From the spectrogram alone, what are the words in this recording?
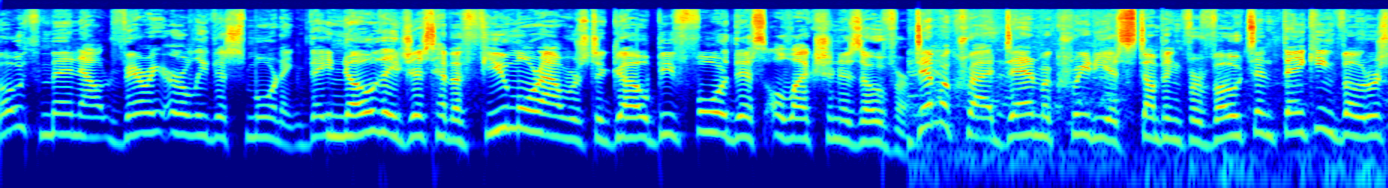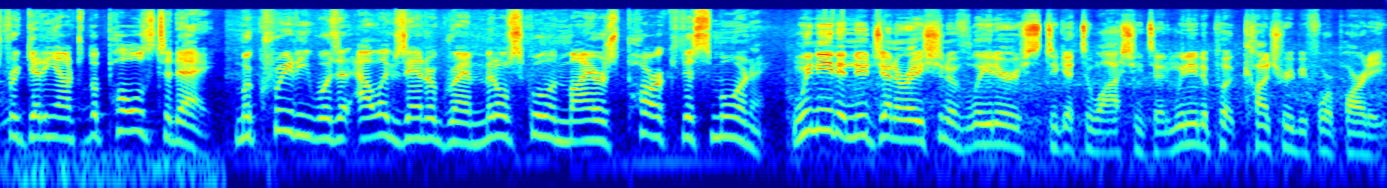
Both men out very early this morning. They know they just have a few more hours to go before this election is over. Democrat Dan McCready is stumping for votes and thanking voters for getting out to the polls today. McCready was at Alexander Graham Middle School in Myers Park this morning. We need a new generation of leaders to get to Washington. We need to put country before party.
